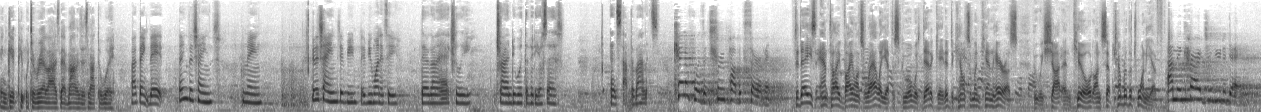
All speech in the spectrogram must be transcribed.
and get people to realize that violence is not the way. I think that things will change. I mean, it'll change if you if you wanted to. They're gonna actually try and do what the video says and stop the violence. Kenneth was a true public servant. Today's anti violence rally at the school was dedicated to Councilman Ken Harris, who was shot and killed on September the 20th. I'm encouraging you today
